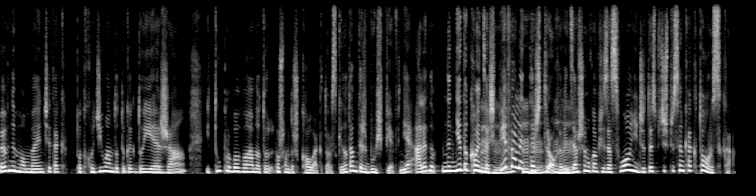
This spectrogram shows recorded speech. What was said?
pewnym momencie tak podchodziłam do tego jak do jeża i tu próbowałam, no to poszłam do szkoły aktorskiej. No tam też był śpiew, nie? Ale no, no nie do końca mm -hmm, śpiew, ale mm -hmm, też trochę, mm -hmm. więc mhm. zawsze mogłam się zasłonić, że to jest przecież piosenka aktorska.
